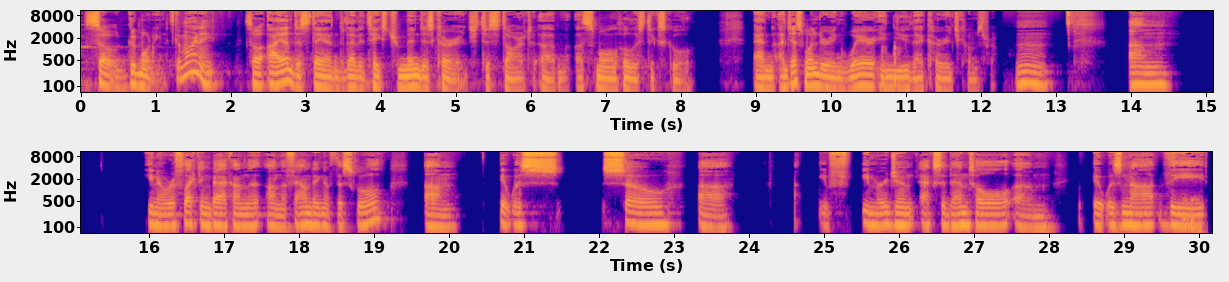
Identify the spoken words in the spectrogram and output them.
So, good morning. Good morning. So, I understand that it takes tremendous courage to start um, a small holistic school. And I'm just wondering where in you that courage comes from. Mm. Um, you know, reflecting back on the on the founding of the school, um, it was so uh, emergent, accidental. Um, it was not the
